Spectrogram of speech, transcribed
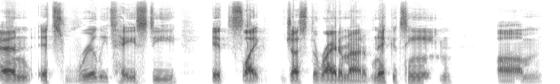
and it's really tasty. It's like just the right amount of nicotine. Um,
